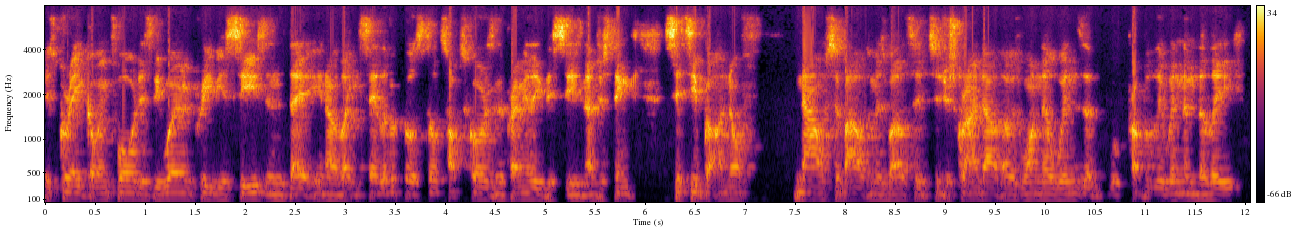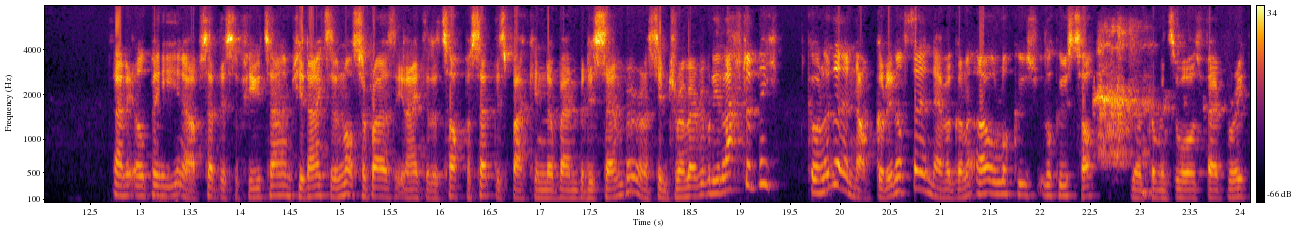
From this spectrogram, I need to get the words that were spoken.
as great going forward as they were in previous seasons, they you know like you say, Liverpool still top scorers in the Premier League this season. I just think City have got enough nous about them as well to, to just grind out those one 0 wins that will probably win them the league. And it'll be, you know, I've said this a few times. United, I'm not surprised that United are top. I said this back in November, December, and I seem to remember everybody laughed at me, going, "They're not good enough. They're never gonna." Oh, look who's look who's top. You know, coming towards February.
